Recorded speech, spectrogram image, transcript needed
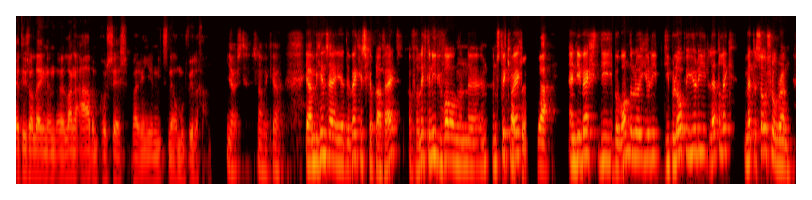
het is alleen een lange ademproces waarin je niet snel moet willen gaan. Juist, snap ik, ja. Ja, in het begin zei je, de weg is geplaveid. Of er ligt in ieder geval een, eh, een, een stukje weg. Ja. En die weg, die bewandelen jullie, die belopen jullie letterlijk met de social run.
